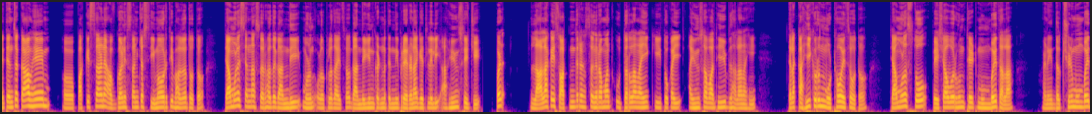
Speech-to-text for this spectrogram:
त्यांचं काम हे पाकिस्तान आणि अफगाणिस्तानच्या सीमावर्ती भागात होतं. त्यामुळेच त्यांना सरहद गांधी म्हणून ओळखलं जायचं. गांधीजींकडनं त्यांनी प्रेरणा घेतलेली अहिंसेची. पण लाला काही स्वातंत्र्य संग्रामात उतरला नाही की तो काही अहिंसावादी झाला नाही. त्याला काही करून मोठं व्हायचं होतं. त्यामुळंच तो पेशावरहून थेट मुंबईत आला आणि दक्षिण मुंबईत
